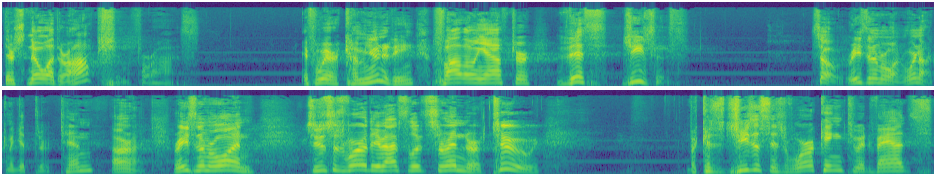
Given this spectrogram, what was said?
There's no other option for us. If we're a community following after this Jesus. So, reason number one, we're not going to get through 10. All right. Reason number one, Jesus is worthy of absolute surrender. Two, because Jesus is working to advance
